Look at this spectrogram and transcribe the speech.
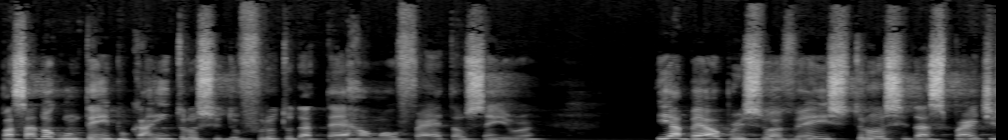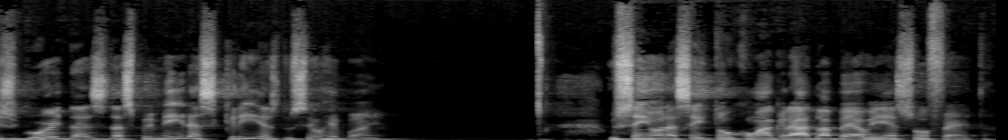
Passado algum tempo, Caim trouxe do fruto da terra uma oferta ao Senhor. E Abel, por sua vez, trouxe das partes gordas das primeiras crias do seu rebanho. O Senhor aceitou com agrado Abel e a sua oferta,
